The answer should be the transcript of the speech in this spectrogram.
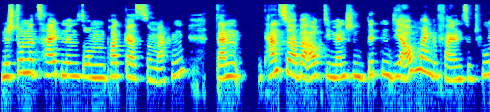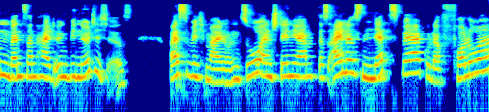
eine Stunde Zeit nimmst, um einen Podcast zu machen, dann kannst du aber auch die Menschen bitten, dir auch mal einen Gefallen zu tun, wenn es dann halt irgendwie nötig ist. Weißt du, wie ich meine? Und so entstehen ja, das eine ist ein Netzwerk oder Follower,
